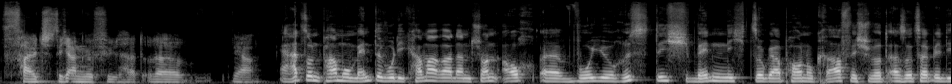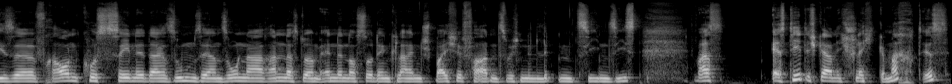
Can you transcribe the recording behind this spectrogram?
falsch sich angefühlt hat. Oder ja. Er hat so ein paar Momente, wo die Kamera dann schon auch äh, voyeuristisch, wenn nicht sogar pornografisch wird. Also jetzt habe ich diese Frauenkussszene, da zoomen sie dann so nah ran, dass du am Ende noch so den kleinen Speichelfaden zwischen den Lippen ziehen siehst. Was ästhetisch gar nicht schlecht gemacht ist.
